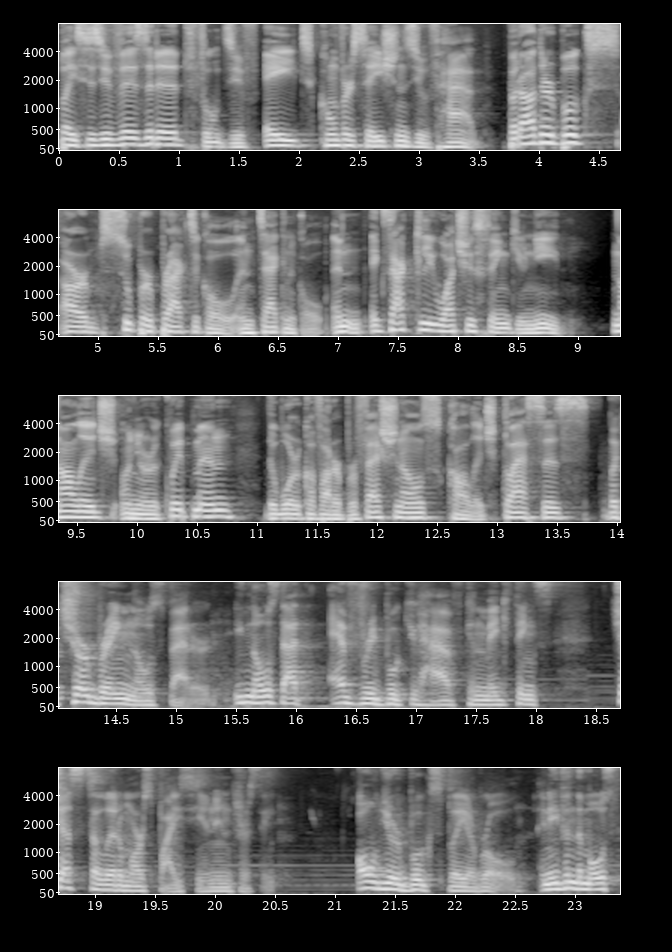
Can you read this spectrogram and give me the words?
Places you visited, foods you've ate, conversations you've had. But other books are super practical and technical and exactly what you think you need. Knowledge on your equipment, the work of other professionals, college classes. But your brain knows better. It knows that every book you have can make things just a little more spicy and interesting. All your books play a role, and even the most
